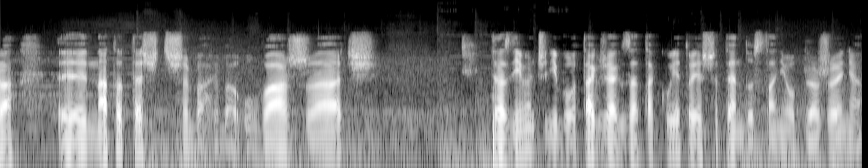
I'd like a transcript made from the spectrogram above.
Dobra, yy, na to też trzeba chyba uważać. Teraz nie wiem, czy nie było tak, że jak zaatakuje, to jeszcze ten dostanie obrażenia.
